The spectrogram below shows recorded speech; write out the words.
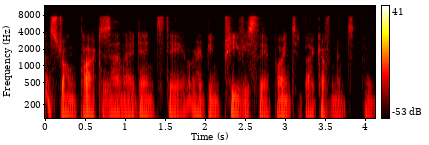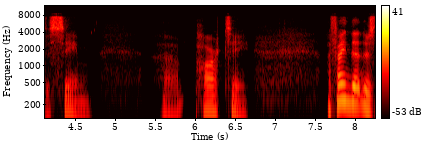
a strong partisan identity or had been previously appointed by government of the same uh, party. I find that there's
